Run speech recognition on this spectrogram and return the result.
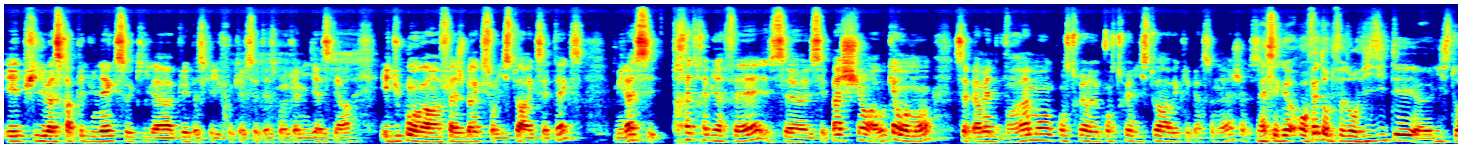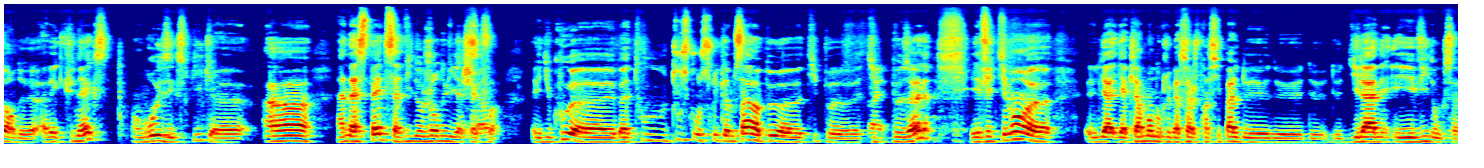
et puis il va se rappeler d'une ex qu'il a appelé parce qu'il faut qu'elle se teste pour le chlamydia, etc. Et du coup, on va avoir un flashback sur l'histoire avec cet ex. Mais là, c'est très très bien fait. C'est pas chiant à aucun moment. Ça permet de vraiment construire, construire l'histoire avec les personnages. bah, c'est qu'en en fait, en te faisant visiter euh, l'histoire de avec une ex, en gros, ils expliquent euh, un, un aspect de sa vie d'aujourd'hui à chaque ça. fois. Et du coup, euh, bah, tout, tout se construit comme ça, un peu euh, type, euh, type Ouais. puzzle. Et effectivement, euh, il y, a, il y a clairement donc le personnage principal de, de, de, de Dylan et Evie, donc ça,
